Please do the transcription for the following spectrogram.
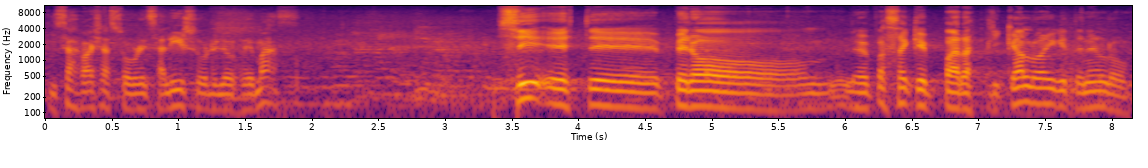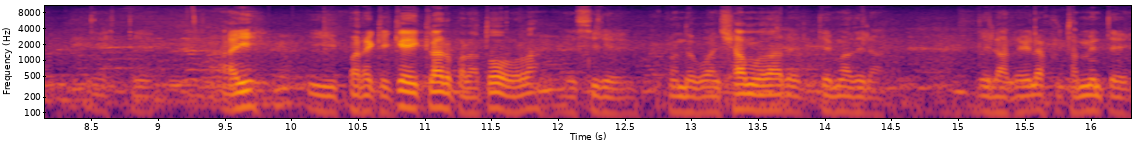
quizás vaya a sobresalir sobre los demás. Sí, este, pero lo que pasa es que para explicarlo hay que tenerlo este, ahí y para que quede claro para todos, ¿verdad? Es decir, eh, cuando vayamos a dar el tema de, la, de las reglas, justamente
